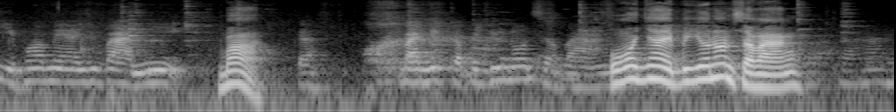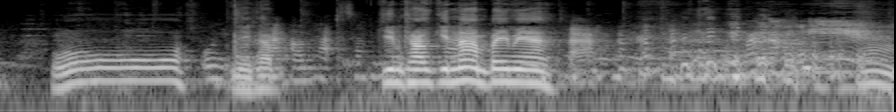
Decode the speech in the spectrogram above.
กี่พ่อแม่อยู่บ้านนี่บ้าจ้ะบ้านนี้ก็ไปอยู่โน่นสว่างโอ้ใหญ่ไปอยู่โนนสว่างโอ้โอ้ยนี่ครับเอาละสักินข้าวกินน้ำไปแม่ค่ะ อืม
